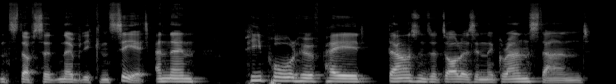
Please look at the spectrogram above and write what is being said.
and stuff so nobody can see it. And then people who have paid thousands of dollars in the grandstand,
